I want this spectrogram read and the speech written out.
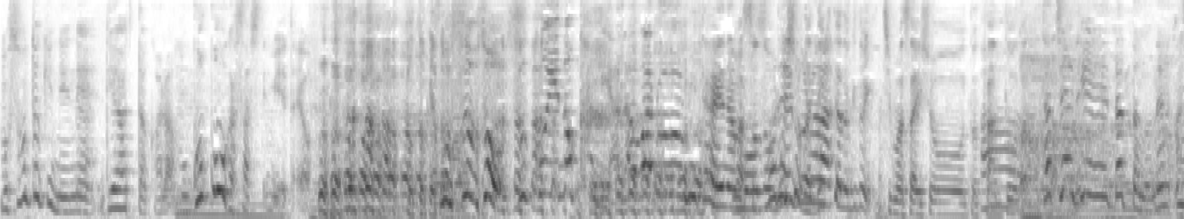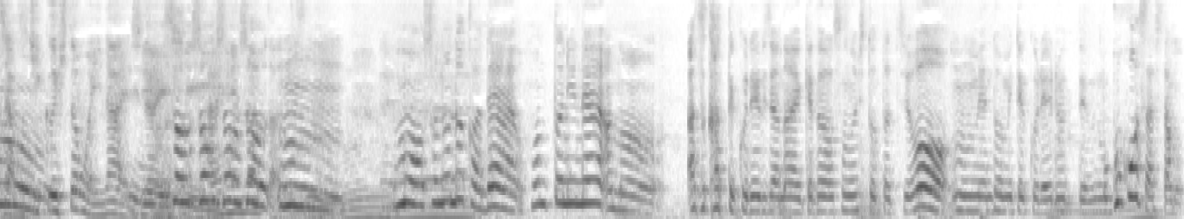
もうその時にね出会ったからもう五行がさして見えたよ。もう仏様そうそう救いの神現るみたいなまあもうそれぐらい。ができた時の一番最初の担当だった立ち上げだったのね。あじゃあうん聞く人もいないしいないしそうそう。そうそううん。もうその中で本当にねあの預かってくれるじゃないけどその人たちを、うん、面倒見てくれるってもう5個さしたもん。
